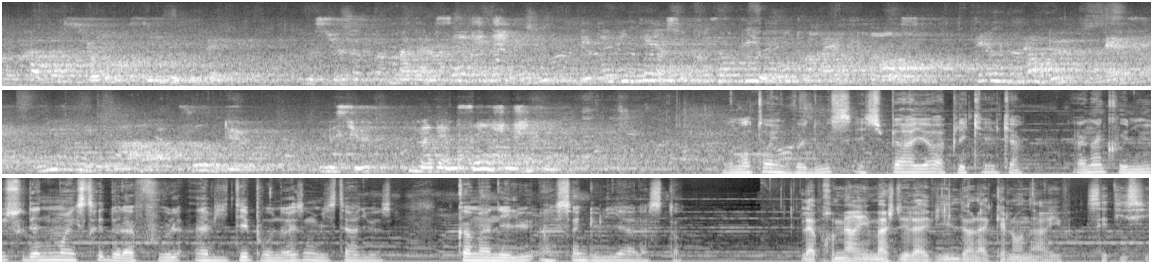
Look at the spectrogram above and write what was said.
Votre attention, s'il vous plaît. Monsieur, Madame Serge Chéry est invité à se présenter au comptoir Air France, terminal 2F, niveau départ, zone 2. Monsieur, Madame Serge Giroux. On entend une voix douce et supérieure appeler quelqu'un, un inconnu soudainement extrait de la foule, invité pour une raison mystérieuse, comme un élu, un singulier à l'instant. La première image de la ville dans laquelle on arrive, c'est ici.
